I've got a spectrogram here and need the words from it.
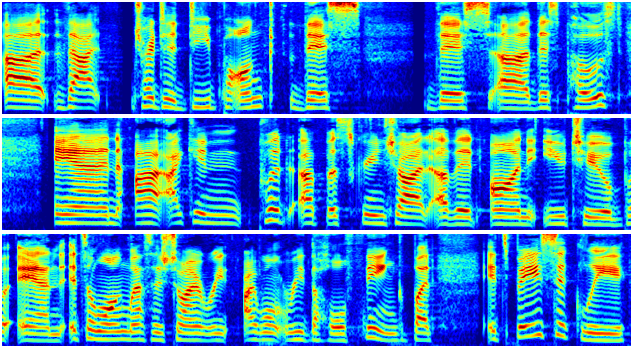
uh, that tried to debunk this this uh, this post and I, I, can put up a screenshot of it on YouTube. And it's a long message, so I re- I won't read the whole thing. But it's basically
